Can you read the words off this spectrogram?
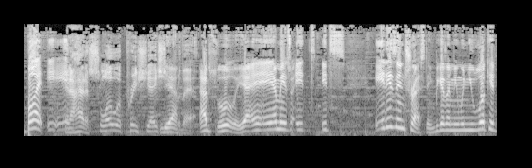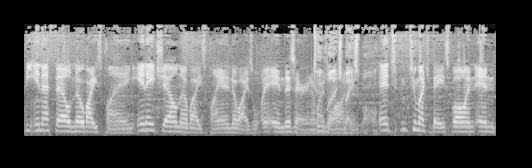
But it, and I had a slow appreciation yeah, for that. Absolutely, yeah. I mean, it's it's it's it is interesting because I mean, when you look at the NFL, nobody's playing. NHL, nobody's playing. And nobody's in this area. Nobody's too much watching. baseball. And too, too much baseball, and and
